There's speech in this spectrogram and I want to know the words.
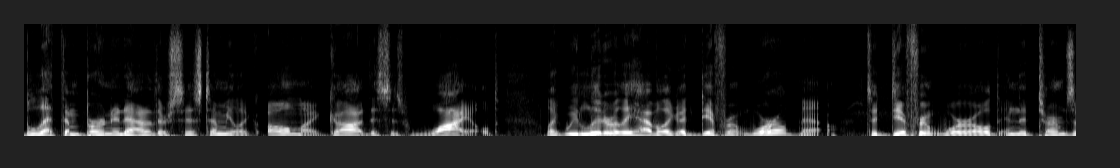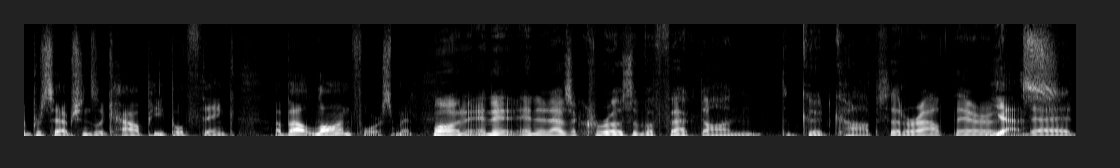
let them burn it out of their system. You're like, "Oh my god, this is wild." Like we literally have like a different world now. It's a different world in the terms of perceptions like how people think about law enforcement. Well, and, and it and it has a corrosive effect on the good cops that are out there. Yes. that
